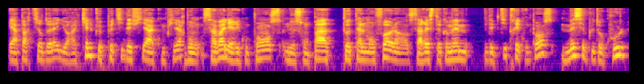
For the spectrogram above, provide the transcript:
et à partir de là, il y aura quelques petits défis à accomplir. Bon, ça va, les récompenses ne sont pas totalement folles, hein. ça reste quand même des petites récompenses, mais c'est plutôt cool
